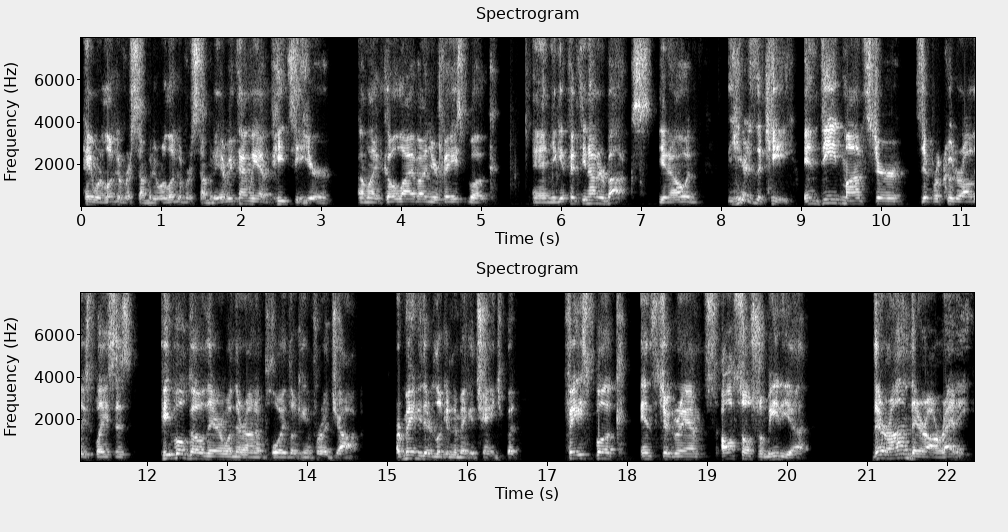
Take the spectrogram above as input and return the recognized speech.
hey, we're looking for somebody. We're looking for somebody. Every time we have pizza here, I'm like, go live on your Facebook and you get 1500 bucks, you know? And here's the key Indeed, Monster, ZipRecruiter, all these places, people go there when they're unemployed looking for a job, or maybe they're looking to make a change. But Facebook, Instagram, all social media, they're on there already.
